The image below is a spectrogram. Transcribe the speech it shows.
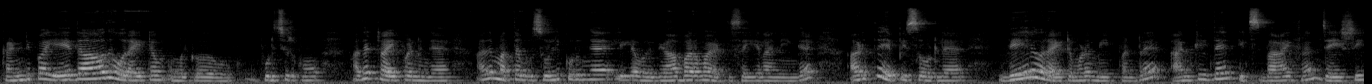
கண்டிப்பாக ஏதாவது ஒரு ஐட்டம் உங்களுக்கு பிடிச்சிருக்கும். அதை ட்ரை பண்ணுங்கள் அதை மற்றவங்களுக்கு சொல்லிக் கொடுங்க. இல்லை ஒரு வியாபாரமாக எடுத்து செய்யலாம் நீங்கள் அடுத்த எபிசோடில் வேற ஒரு ஐட்டமோட மீட் பண்ணுறேன் until then it's bye from Jaishree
